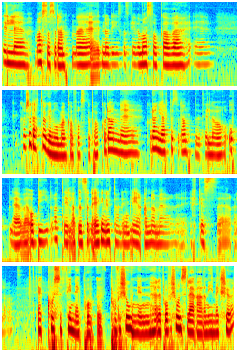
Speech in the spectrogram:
til eh, masterstudentene når de skal skrive masteroppgave eh, Kanskje dette òg er noe man kan forske på. Hvordan, eh, hvordan hjelpe studentene til å oppleve og bidra til at sin egen utdanning blir enda mer yrkesrelevant. Ja, hvordan finner jeg profesjonen eller profesjonslæreren i meg sjøl?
